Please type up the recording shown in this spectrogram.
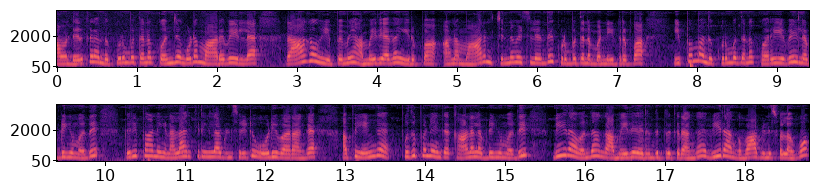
அவன்கிட்ட இருக்கிற அந்த குறும்புத்தனம் கொஞ்சம் கூட மாறவே இல்லை. ராகவ் எப்பவுமே அமைதியாக தான் இருப்பான் ஆனால் மாறன் சின்ன வயசுலேருந்தே குடும்பத்தனம் பண்ணிகிட்டு இருப்பான் இப்பவும் அந்த குடும்பத்தனம் குறையவே இல்லை. அப்படிங்கும்போது பெரியப்பா நீங்கள் நல்லா இருக்கிறீங்களா? அப்படின்னு சொல்லிட்டு ஓடி வராங்க. அப்போ எங்கே புதுப்பண்ணு எங்கே காணல்? அப்படிங்கும்போது வீரா வந்து அங்கே அமைதியாக இருந்துட்டு இருக்கிறாங்க. வீரா அங்கே வா அப்படின்னு சொல்லவும்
